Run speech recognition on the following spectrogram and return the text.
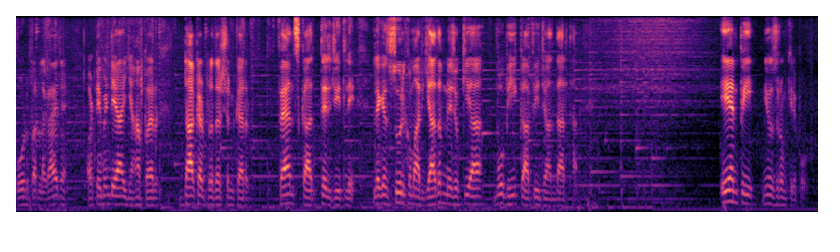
बोर्ड पर लगाए जाएँ और टीम इंडिया यहाँ पर धाकड़ प्रदर्शन कर फैंस का दिल जीत ले। लेकिन सूर्य कुमार यादव ने जो किया, वो भी काफ़ी जानदार था। ए न्यूज़ रूम की रिपोर्ट।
